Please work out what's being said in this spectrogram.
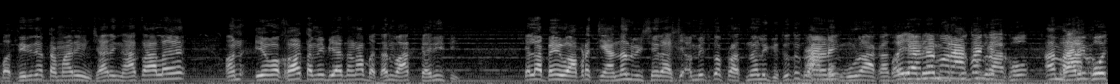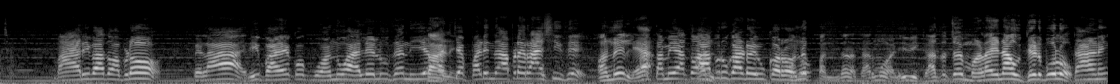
બધી રીતે તમારી વિચારી ના ચાલે. અને એ વખત તમે બે જણા બધાને વાત કરી હતી. પેલા ભાઈ આપણે ચેનલ વિશે રાખીએ અમે કોઈ પર્સનલી કીધું હતું કે તું રાખો રાખો. મારી રાખો મારી વાત આપડો પેલા હરીભાઈ કોક બોનું આલેલું છે ને એ. વચ્ચે પડીને આપણે રાશી છે. અને લે. તમે આ તો આબરૂ કાઢો એવું કરો અને છો. પંદર હજારમાં હળી વીઘા તો ચોય મળાય ના ઉધેડ બોલો. તાણી.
